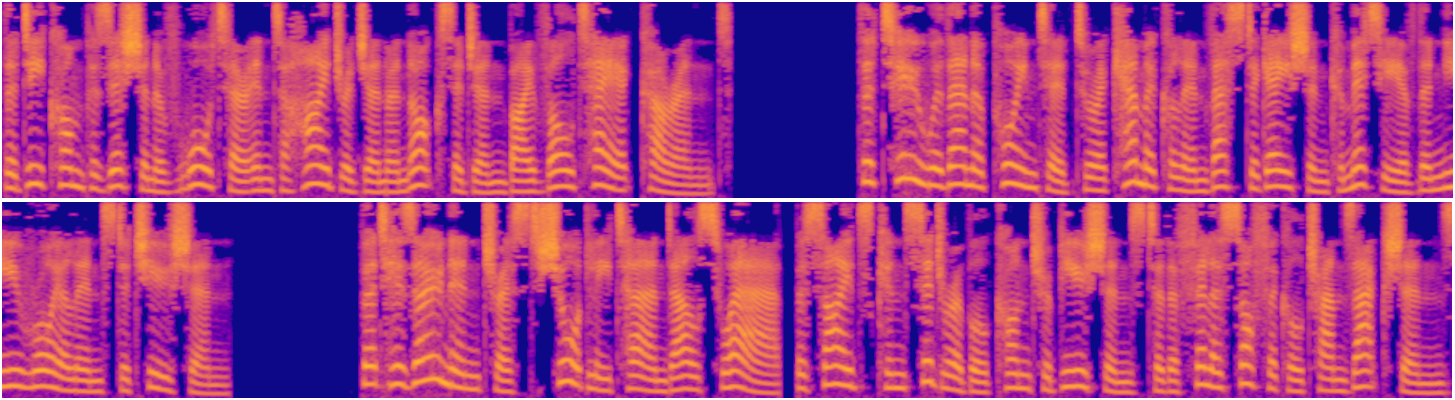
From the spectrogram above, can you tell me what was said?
the decomposition of water into hydrogen and oxygen by voltaic current. The two were then appointed to a chemical investigation committee of the new Royal Institution. But his own interest shortly turned elsewhere. Besides considerable contributions to the philosophical transactions,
